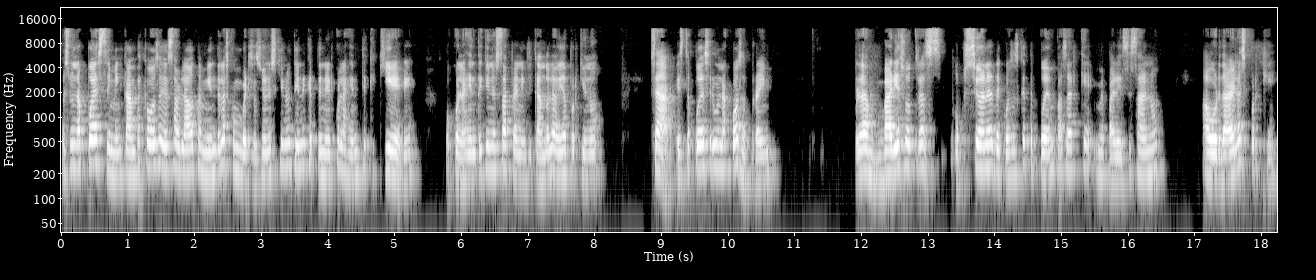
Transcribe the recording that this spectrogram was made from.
es una apuesta. Y me encanta que vos hayas hablado también de las conversaciones que uno tiene que tener con la gente que quiere o con la gente que uno está planificando la vida, porque uno, o sea, esta puede ser una cosa, pero hay ¿verdad? Varias otras opciones de cosas que te pueden pasar que me parece sano abordarlas porque,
